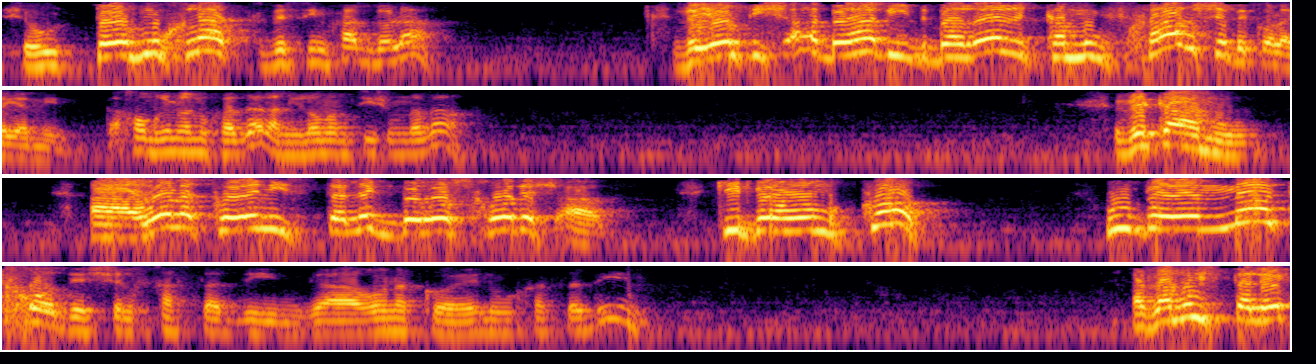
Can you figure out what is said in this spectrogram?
שהוא טוב מוחלט ושמחה גדולה. ויום תשעה באב יתברר כמובחר שבכל הימים. כך אומרים לנו חז"ל, אני לא ממציא שום דבר. וכאמור, אהרון הכהן הסתלק בראש חודש אב, כי בעומקו הוא באמת חודש של חסדים, ואהרון הכהן הוא חסדים. אז למה הוא הסתלק?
